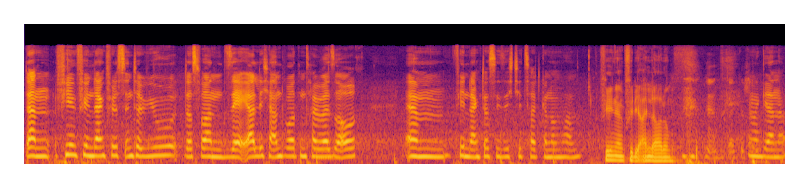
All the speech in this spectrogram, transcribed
Dann vielen, vielen Dank für das Interview. Das waren sehr ehrliche Antworten teilweise auch. Ähm, vielen Dank, dass Sie sich die Zeit genommen haben. Vielen Dank für die Einladung. Immer gerne.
